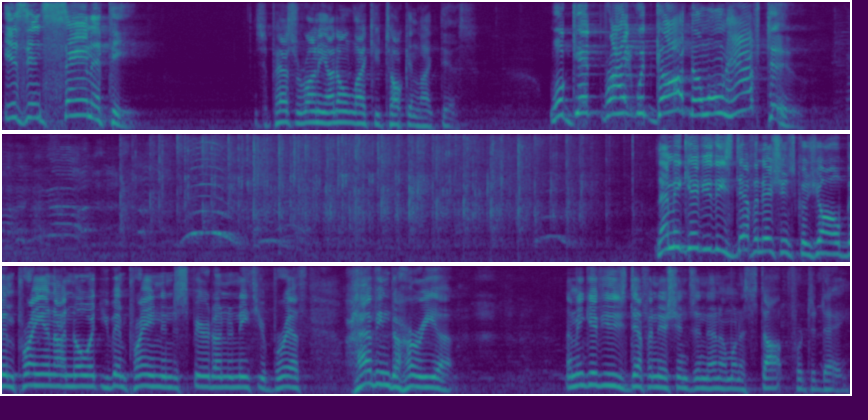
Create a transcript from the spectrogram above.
is insanity. So Pastor Ronnie, I don't like you talking like this. Well, get right with God and I won't have to. Let me give you these definitions because y'all have been praying. I know it. You've been praying in the spirit underneath your breath, having to hurry up. Let me give you these definitions and then I'm going to stop for today.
